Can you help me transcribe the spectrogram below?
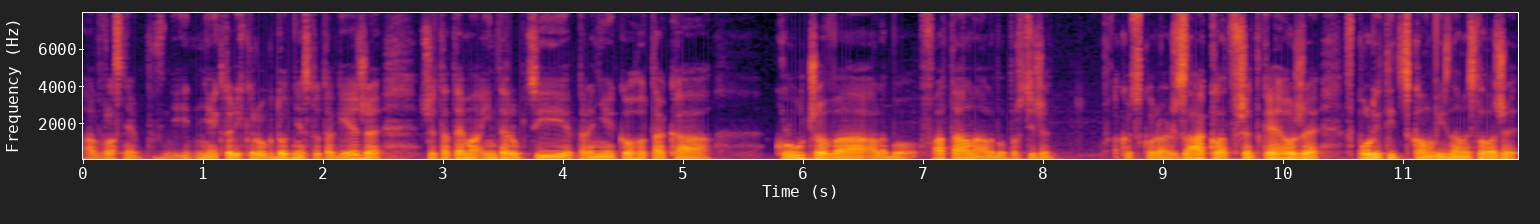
a vlastne v niektorých kruhoch dodnes to tak je, že, že tá téma interrupcií je pre niekoho taká kľúčová alebo fatálna, alebo proste, že ako skoro až základ všetkého, že v politickom význame slova, že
